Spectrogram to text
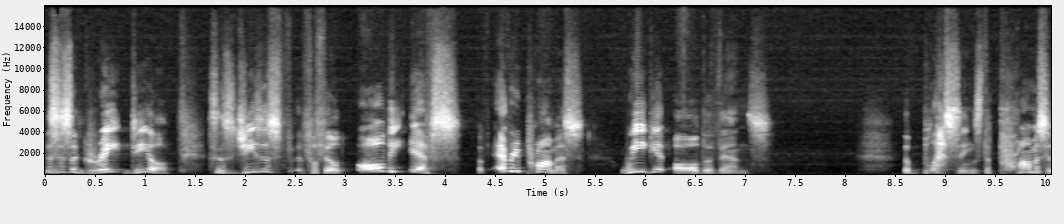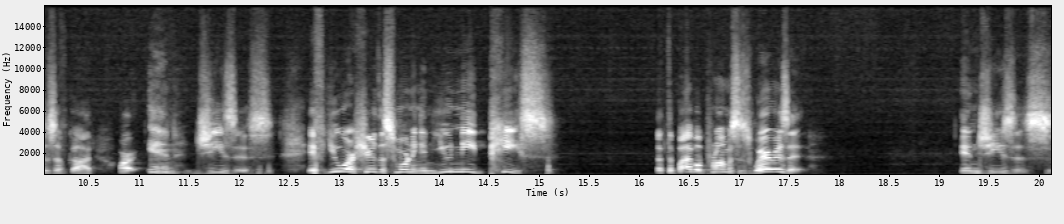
This is a great deal. Since Jesus f- fulfilled all the ifs of every promise, we get all the thens. The blessings, the promises of God are in Jesus. If you are here this morning and you need peace that the Bible promises, where is it? In Jesus.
